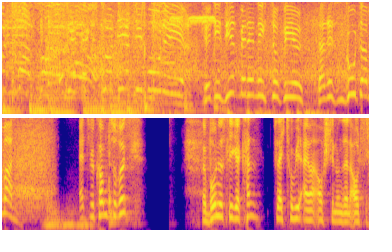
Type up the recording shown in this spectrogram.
Unfassbar! Und jetzt explodiert die Bude hier. Kritisiert mir denn nicht zu viel. Das ist ein guter Mann. Herzlich willkommen zurück. Bei Bundesliga kann vielleicht Tobi einmal aufstehen und sein Outfit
